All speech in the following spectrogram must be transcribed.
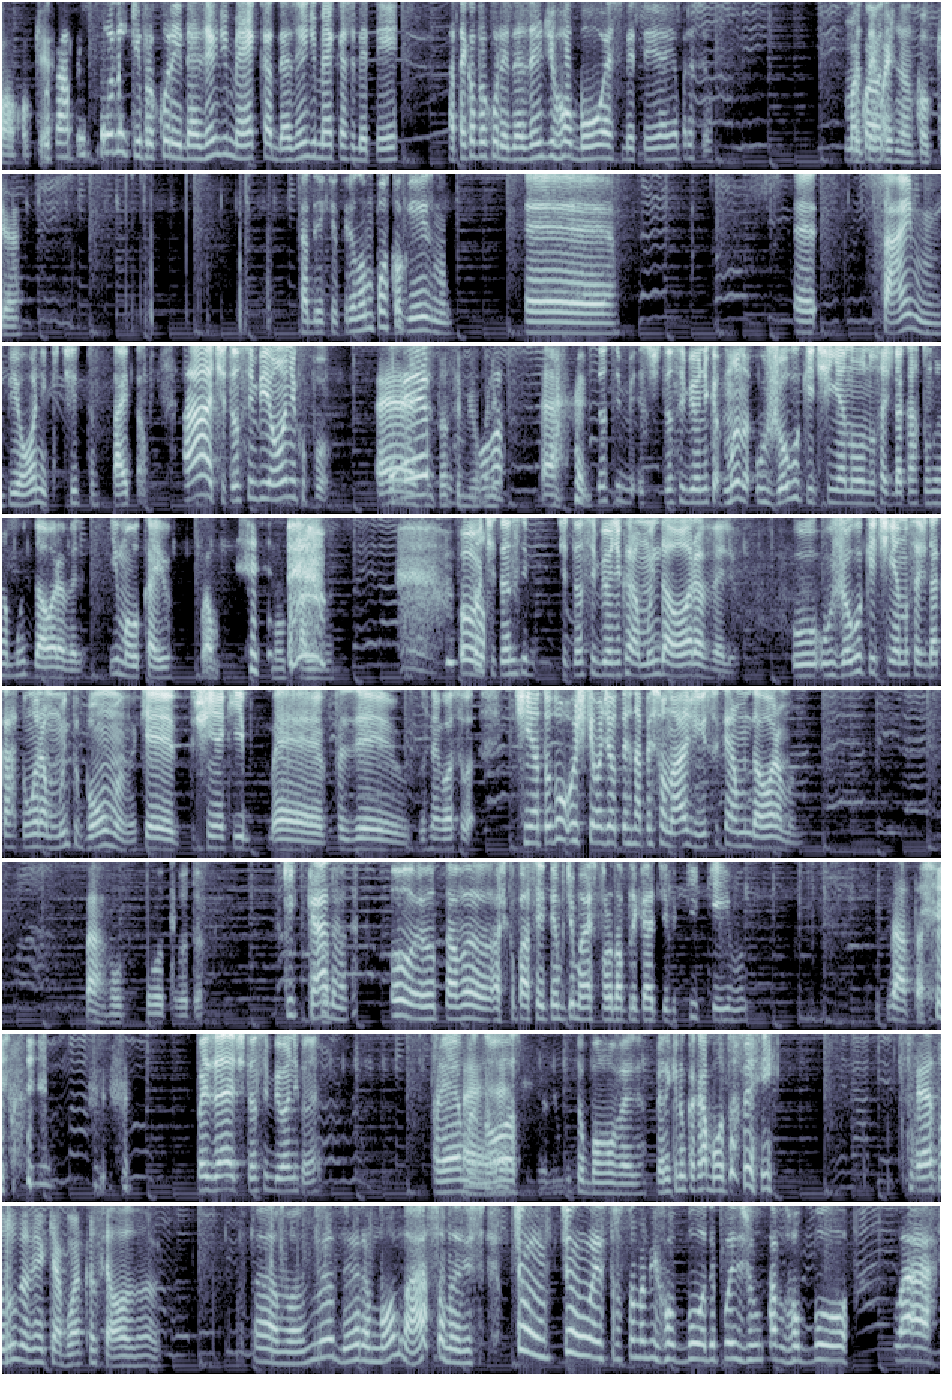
Qual, qual que Eu é? tava procurando aqui, procurei desenho de mecha, desenho de mecha SBT. Até que eu procurei desenho de robô SBT, aí apareceu. Mas Eu tô qual é o imaginando qual que é. Cadê aqui? Eu queria o nome em português, mano. É. É. Sime, Bionic, Titan, Titan. Ah, Titã Simbiônico, pô. É, É, Titã Simbiônico. É, Titã. Titã Simbiônica. Mano, o jogo que tinha no, no site da Cartoon era muito da hora, velho. Ih, o maluco caiu. maluco caiu. Ô, Titã, Sim- Titã Simbiônico era muito da hora, velho. O, o jogo que tinha no site da Cartoon era muito bom, mano. Que é, tu tinha que é, fazer os negócios lá. Tinha todo o esquema de alternar personagem, isso que era muito da hora, mano. Ah, voltou. Voltou, voltou. Quicada, mano. Ô, eu tava. Acho que eu passei tempo demais fora do aplicativo. Quiquei, mano. Ah, tá. Pois é, Titã Simbiônico, né? É, mano, É. nossa, muito bom, velho. Pena que nunca acabou também. É, todo desenho que é bom é cancelado, né? Ah, mano, meu Deus, era mó massa, mano. Isso. Tchum, tchum, eles transformam em robô, depois juntava os robôs lá.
